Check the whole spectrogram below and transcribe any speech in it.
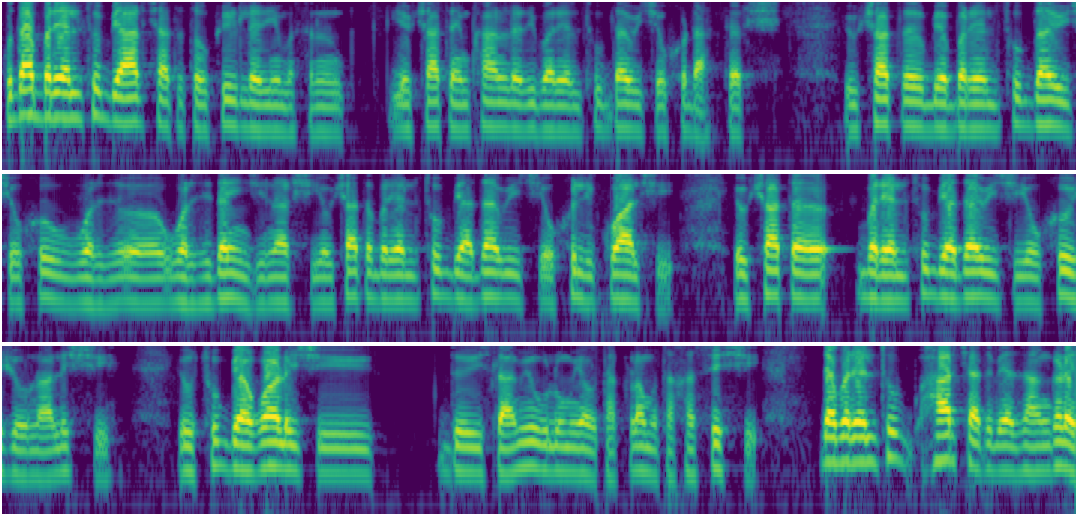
خو دا بریالیتوب بیا هر چا ته توپیر لري، مثلا یو چا ته امکان لري بریالیتوب دا وي چې یو ښه ډاکتر شي، یو چا ته بیا بریالیتوب دا وي چې یو ښه ورزیده انجینر شي، یو چا ته بریالیتوب بیا دا وي چې یو ښه لیکوال شي، یو چا ته بریالیتوب بیا دا وي چې یو ښه ژورنالیست شي، یو څوک بیا غواړي چې د اسلامي علومو یو تکړه متخصص شي. دا بریالیتوب هر چا ته بیا ځانګړی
